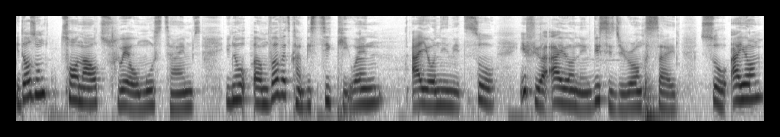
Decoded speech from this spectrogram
It doesn't turn out well most times. You know um, velvet can be sticky when ironing it. So if you are ironing this is the wrong side. So iron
